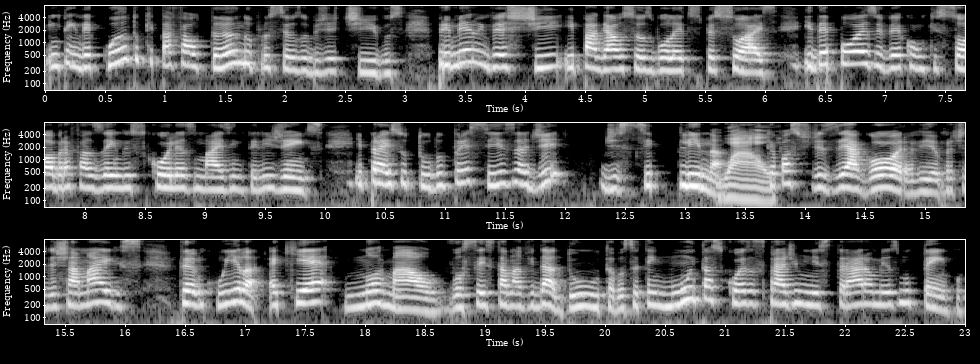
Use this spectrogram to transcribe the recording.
entender quanto que está faltando para os seus objetivos, primeiro investir e pagar os seus boletos pessoais e depois viver com o que sobra fazendo escolhas mais inteligentes. E para isso tudo precisa de disciplina. Uau. O que eu posso te dizer agora, Vivian, para te deixar mais tranquila, é que é normal. Você está na vida adulta, você tem muitas coisas para administrar ao mesmo tempo.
